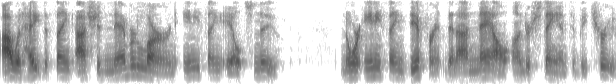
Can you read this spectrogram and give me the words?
I would hate to think I should never learn anything else new nor anything different than I now understand to be true.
